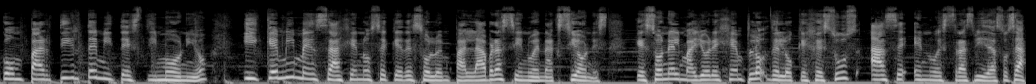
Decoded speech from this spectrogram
compartirte mi testimonio y que mi mensaje no se quede solo en palabras, sino en acciones, que son el mayor ejemplo de lo que Jesús hace en nuestras vidas. O sea,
